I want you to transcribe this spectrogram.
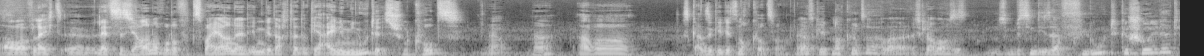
aber vielleicht äh, letztes Jahr noch oder vor zwei Jahren halt eben gedacht hat, okay, eine Minute ist schon kurz. Ja. ja aber das Ganze geht jetzt noch kürzer. Ja, es geht noch kürzer, aber ich glaube auch, es ist so ein bisschen dieser Flut geschuldet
